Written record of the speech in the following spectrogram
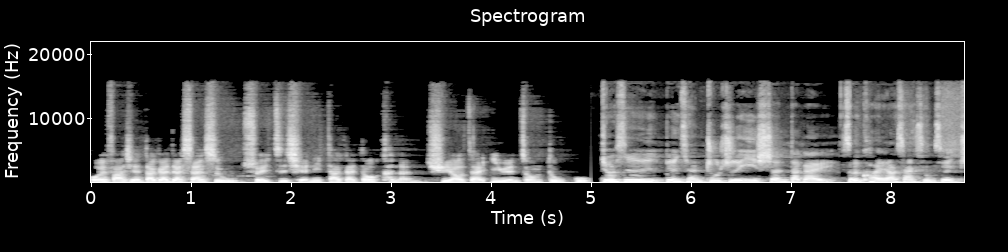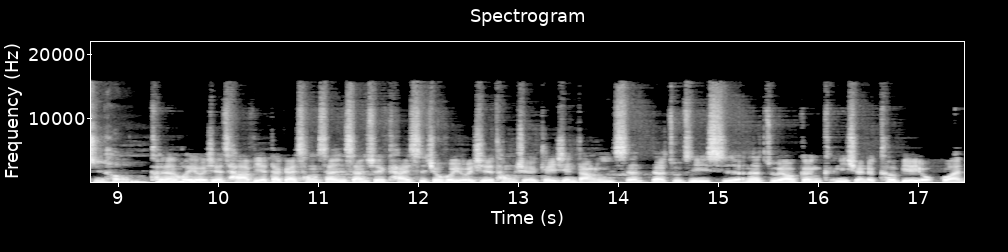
我会发现，大概在三十五岁之前，你大概都可能需要在医院中度过。就是变成主治医生，大概最快也要三十五岁之后，可能会有一些差别。大概从三十三岁开始，就会有一些同学可以先当医生，呃，主治医师了。那主要跟你选的科别有关。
